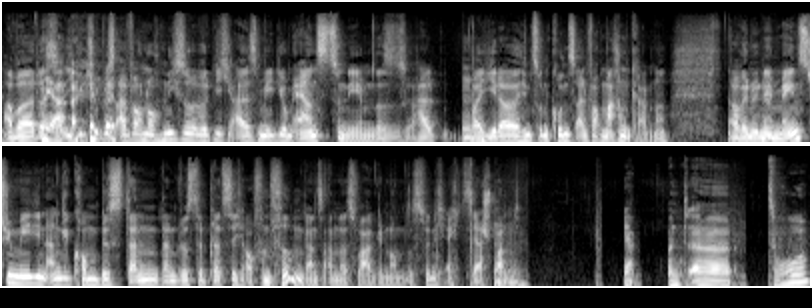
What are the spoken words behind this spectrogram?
Aber das ja. YouTube ist einfach noch nicht so wirklich als Medium ernst zu nehmen. Das ist halt, mhm. weil jeder Hinz und Kunst einfach machen kann. Ne? Aber wenn du in den Mainstream-Medien angekommen bist, dann, dann wirst du plötzlich auch von Firmen ganz anders wahrgenommen. Das finde ich echt sehr spannend. Mhm. Ja, und äh, so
